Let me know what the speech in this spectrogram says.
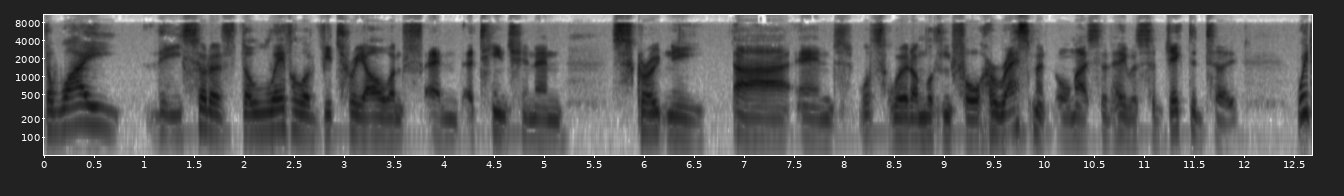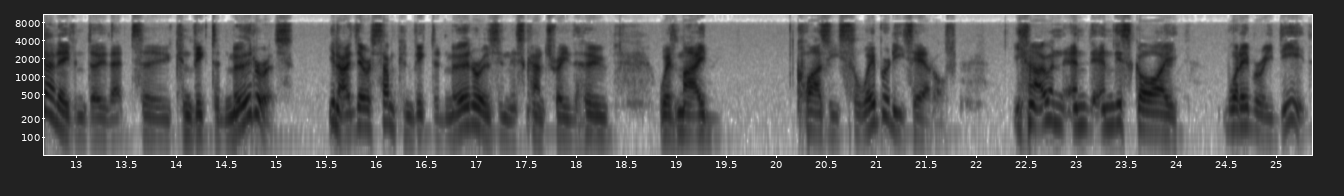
the way the sort of the level of vitriol and and attention and scrutiny uh, and what's the word I'm looking for? Harassment almost that he was subjected to. We don't even do that to convicted murderers. You know, there are some convicted murderers in this country who we've made quasi celebrities out of, you know, and, and, and this guy, whatever he did,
